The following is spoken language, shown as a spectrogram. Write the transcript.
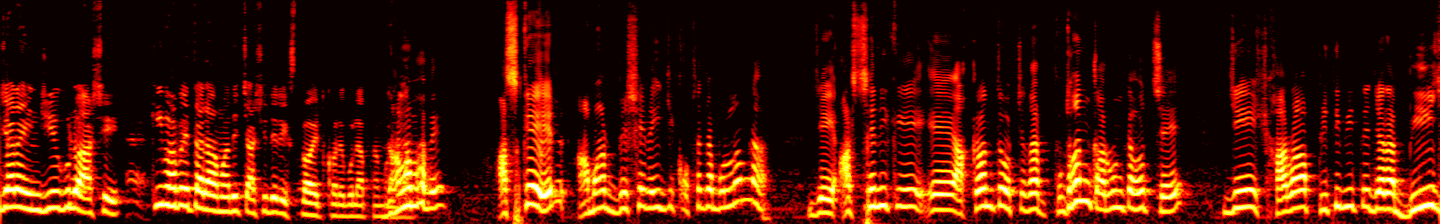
যারা এনজিও গুলো আসে কীভাবে তারা আমাদের চাষিদের এক্সপ্লয়েট করে বলে আপনার নানাভাবে। আজকের আমার দেশের এই যে কথাটা বললাম না যে আর্সেনিকে আক্রান্ত হচ্ছে তার প্রধান কারণটা হচ্ছে যে সারা পৃথিবীতে যারা বীজ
